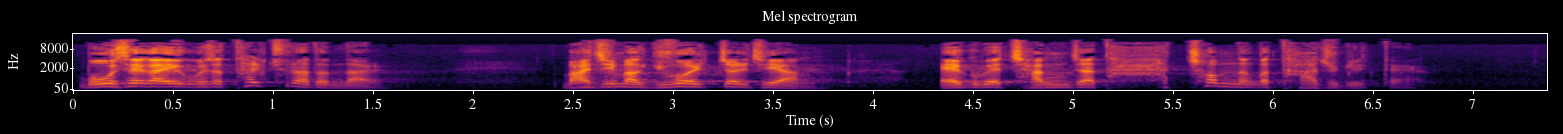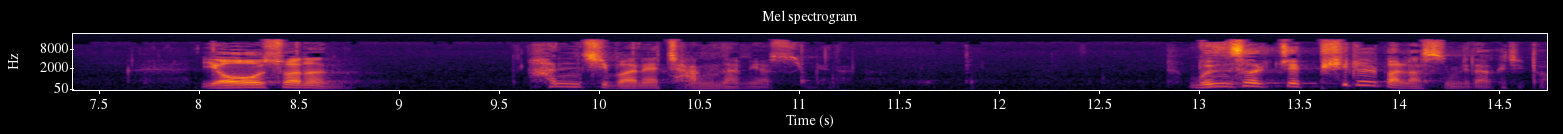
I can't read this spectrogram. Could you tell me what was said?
모세가 애굽에서 탈출하던 날 마지막 6월절 재앙 애굽의 장자 다 처음 난 거 다 죽일 때 여호수아는 한 집안의 장남이었습니다. 문설주에 피를 발랐습니다. 그 집도.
